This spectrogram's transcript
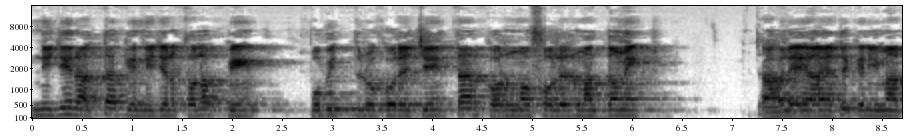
নিজের আত্মাকে, নিজের কলবকে পবিত্র করেছে তার কর্মফলের মাধ্যমে। তাহলে আয়াতে কেনিমার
